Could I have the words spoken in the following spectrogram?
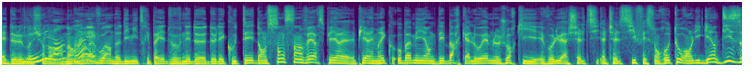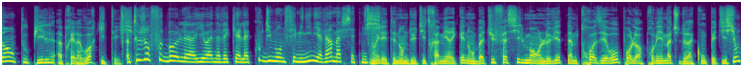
Et de l'émotion dans, hein. la voix de Dimitri Payet, vous venez de, l'écouter. Dans le sens inverse, Pierre-Emerick Aubameyang débarque à l'OM, le joueur qui évolue à Chelsea, à Chelsea fait son retour en Ligue 1, 10 ans tout pile après l'avoir quitté. Toujours football, euh, Johan, avec la Coupe du Monde féminine, il y avait un match cette nuit. Oui, les tenantes du titre américaines ont battu facilement le Vietnam 3-0 pour leur premier match de la compétition.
